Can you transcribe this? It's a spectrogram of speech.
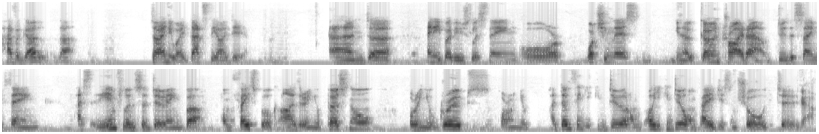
have a go at that? So anyway, that's the idea. And uh, anybody who's listening or watching this, you know, go and try it out. Do the same thing as the influencer doing, but on Facebook, either in your personal or in your groups or on your. I don't think you can do it on. Oh, you can do it on pages. I'm sure too. Yeah.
